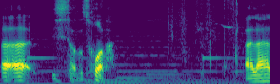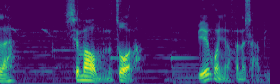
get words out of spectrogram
哎哎，小子错了。哎，来来来，先把我们的做了，别管杨帆的傻逼。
